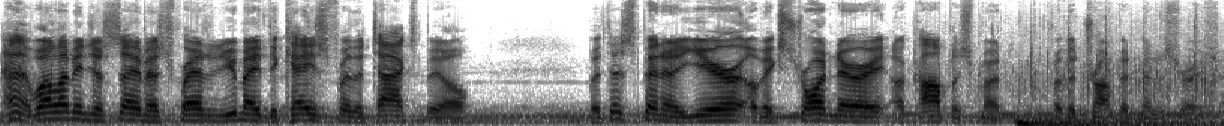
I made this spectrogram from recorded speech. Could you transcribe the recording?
Uh, Well, let me just say, Mr. President, you made the case for the tax bill, but this has been a year of extraordinary accomplishment for the Trump administration.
